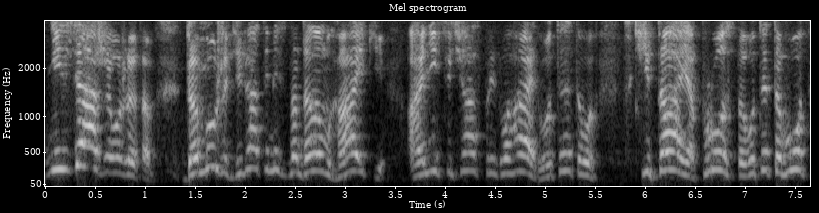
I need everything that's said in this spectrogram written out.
нельзя же уже там, да мы уже девятый месяц надо нам гайки, а они сейчас предлагают вот это вот с Китая просто вот это вот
